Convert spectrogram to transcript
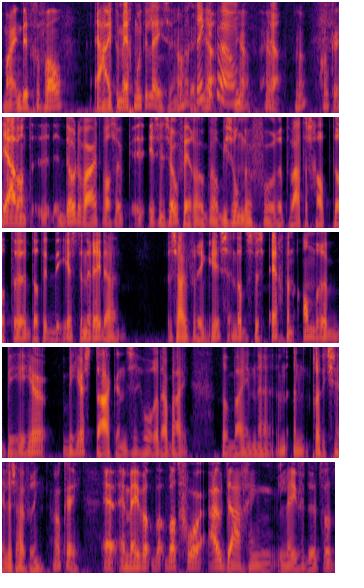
Maar in dit geval... Ja, hij heeft hem echt moeten lezen. Dat denk Ja. ik wel. Ja, ja, Ja. ja. oké. Ja, want eh, Dodewaard was ook, is- is in zoverre ook wel bijzonder voor het waterschap dat, eh, dat dit de eerste Nereda-zuivering is. En dat is dus echt een andere beheer, beheerstaken, ze horen daarbij, dan bij een, eh, een, een traditionele zuivering. Oké. En, en mee, wat, wat voor uitdaging leverde het? Wat,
